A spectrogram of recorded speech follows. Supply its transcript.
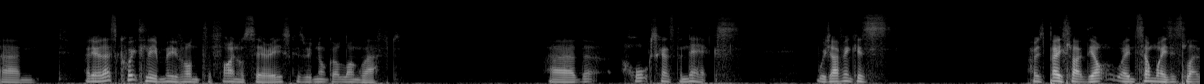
Um. Anyway, let's quickly move on to the final series because we've not got long left. Uh, the Hawks against the Knicks, which I think is, I mean, it's basically like the. In some ways, it's like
